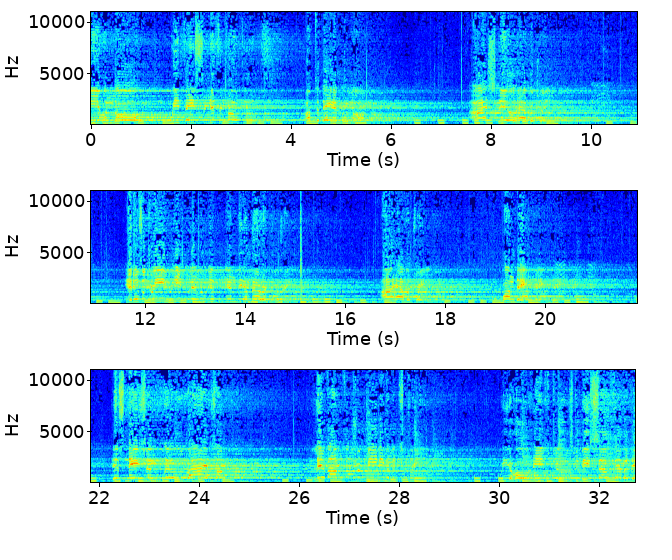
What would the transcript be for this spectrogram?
even though we face difficulties of today and tomorrow, I still have a dream. It is a dream deeply rooted in the American dream. I have a dream that one day this nation will rise up, live out the true meaning of its creed. We hold these truths to be self-evident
